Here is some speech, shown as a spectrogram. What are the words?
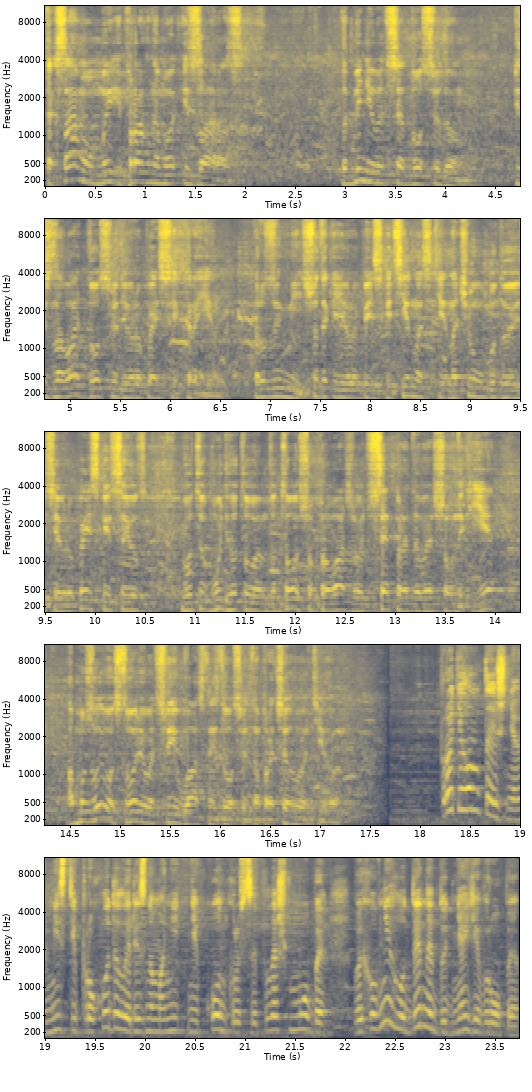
Так само ми і прагнемо і зараз обмінюватися досвідом, пізнавати досвід європейських країн, розуміти, що таке європейські цінності, на чому будується Європейський Союз, будь готовим до того, щоб впроваджувати все передове, що в них є, а можливо створювати свій власний досвід, напрацьовувати його. Протягом тижня в місті проходили різноманітні конкурси, флешмоби, виховні години до Дня Європи.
